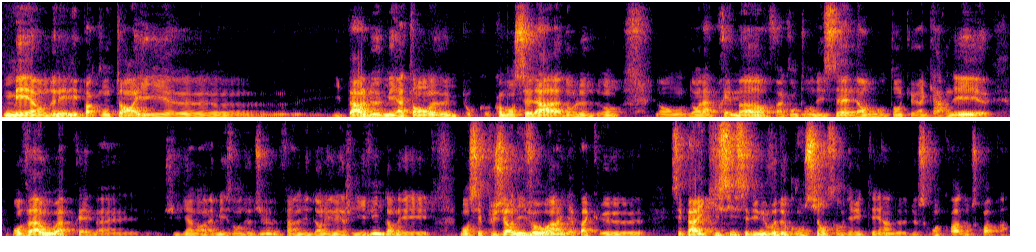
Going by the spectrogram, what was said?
Mais à un moment donné, il n'est pas content il parle de mais attends, pour comment dans le dans, dans, dans l'après-mort, enfin quand on décède en, en tant qu'incarné, on va où après? Ben tu viens dans la maison de Dieu, enfin dans l'énergie divine, dans les bon c'est plusieurs niveaux, hein, il n'y a pas que c'est pareil qu'ici, c'est des niveaux de conscience en vérité, hein, de, de ce qu'on croit, de ce qu'on ne croit pas.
